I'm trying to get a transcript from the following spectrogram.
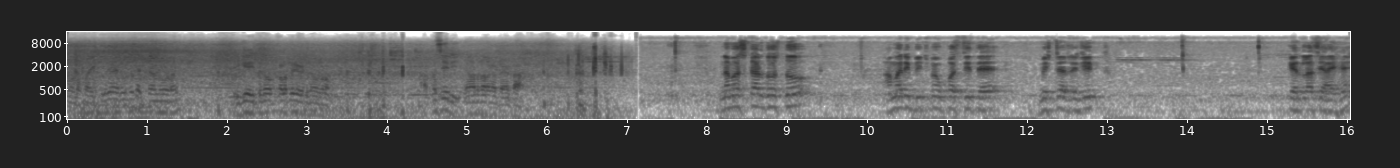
നോക്കണം സൈക്കിൾ കാര്യങ്ങളൊക്കെ സെറ്റാണ് പോകണം ഈ ഗേറ്റ് നോക്കാനുള്ള പരിപാടി നോക്കണം അപ്പോൾ ശരി ഞാൻ അവിടെ ഇറങ്ങട്ടെ കേട്ടാ नमस्कार दोस्तों हमारे बीच में उपस्थित है मिस्टर रिजित केरला से आए हैं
